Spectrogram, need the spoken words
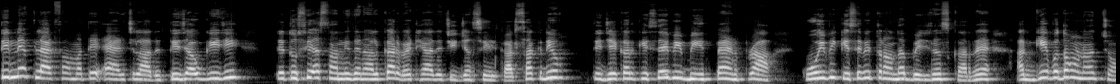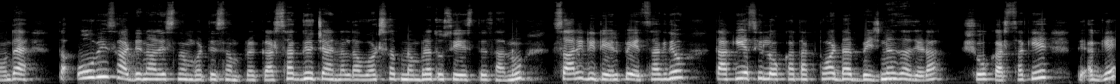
ਤਿੰਨੇ ਪਲੇਟਫਾਰਮਾਂ ਤੇ ਐਡ ਚਲਾ ਦਿੱਤੀ ਜਾਊਗੀ ਜੀ। ਤੇ ਤੁਸੀਂ ਆਸਾਨੀ ਦੇ ਨਾਲ ਘਰ ਬੈਠੇ ਆਦੇ ਚੀਜ਼ਾਂ ਸੇਲ ਕਰ ਸਕਦੇ ਹੋ। ਤੇ ਜੇਕਰ ਕਿਸੇ ਵੀ ਵੀਰ ਭੈਣ ਭਰਾ ਕੋਈ ਵੀ ਕਿਸੇ ਵੀ ਤਰ੍ਹਾਂ ਦਾ ਬਿਜ਼ਨਸ ਕਰ ਰਿਹਾ ਹੈ, ਅੱਗੇ ਵਧਾਉਣਾ ਚਾਹੁੰਦਾ ਹੈ, ਤਾਂ ਉਹ ਵੀ ਸਾਡੇ ਨਾਲ ਇਸ ਨੰਬਰ ਤੇ ਸੰਪਰਕ ਕਰ ਸਕਦੇ ਹੋ। ਚੈਨਲ ਦਾ WhatsApp ਨੰਬਰ ਹੈ, ਤੁਸੀਂ ਇਸ ਤੇ ਸਾਨੂੰ ਸਾਰੀ ਡਿਟੇਲ ਭੇਜ ਸਕਦੇ ਹੋ, ਤਾਂ ਕਿ ਅਸੀਂ ਲੋਕਾਂ ਤੱਕ ਤੁਹਾਡਾ ਬਿਜ਼ਨਸ ਆ ਜਿਹੜਾ ਸ਼ੋਅ ਕਰ ਸਕੀਏ ਤੇ ਅੱਗੇ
